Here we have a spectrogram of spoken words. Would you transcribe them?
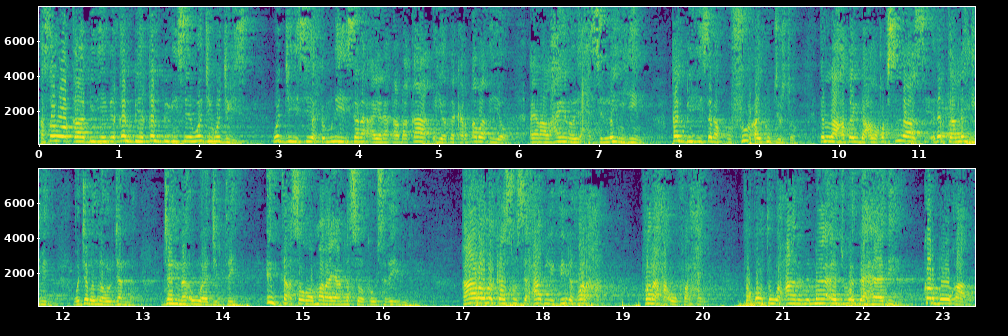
asagoo qaabiliyey biqalbihi qalbigiisa iyo wejhi wejigiisa. Wejigiisa iyo xubnihiisana ayna dhadhaqaaq iyo dakardhabad iyo ayna lahayn oo xasillan yihiin qalbigiisana khushuuc ay ku jirto. Ilaa hadday dhacdo qof sidaas dhabtaa la yimid wajabad lahu ljanna janna u waajibtay. Inta isagoo marayaan la soo kowsaday buui qaala markaasuu saxaabigii fiiri farxa faraxa uu farxay. Faqultu waxaan idhi maa ajwada haadihi? Kor buu u qaaday.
